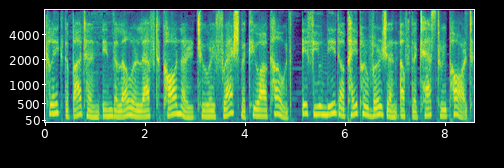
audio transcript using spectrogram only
Click the button in the lower left corner to refresh the QR code. If you need a paper version of the test report,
